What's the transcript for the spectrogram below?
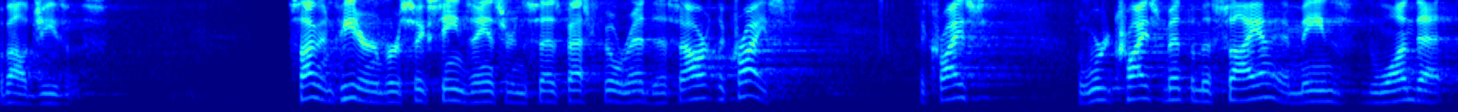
about Jesus. Simon Peter in verse 16 answered and says, Pastor Phil read this, Thou art the Christ. The Christ, the word Christ meant the Messiah. It means the one that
